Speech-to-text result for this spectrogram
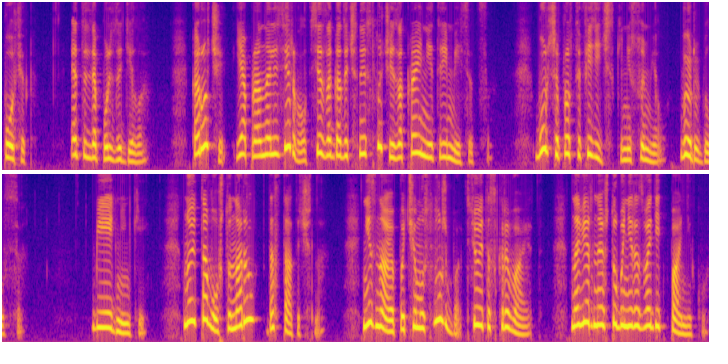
Пофиг, это для пользы дела. Короче, я проанализировал все загадочные случаи за крайние три месяца. Больше просто физически не сумел. Вырубился. Бедненький. Но и того, что нарыл, достаточно. Не знаю, почему служба все это скрывает. Наверное, чтобы не разводить панику.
